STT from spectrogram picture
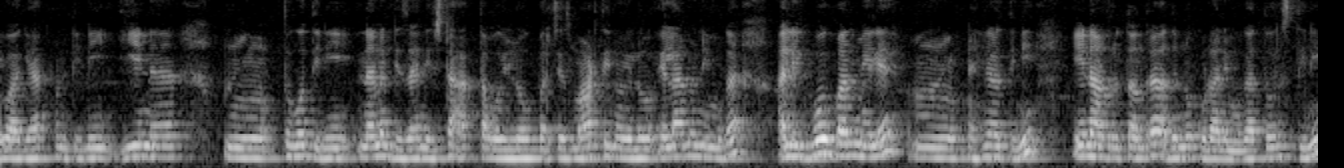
ಇವಾಗ ಯಾಕೆ ಹೊಂಟೀನಿ? ಏನು ತಗೋತೀನಿ? ನನಗೆ ಡಿಸೈನ್ ಇಷ್ಟ ಆಗ್ತಾವೋ ಇಲ್ಲೋ ಪರ್ಚೇಸ್ ಮಾಡ್ತೀನೋ ಇಲ್ಲೋ, ಎಲ್ಲನೂ ನಿಮ್ಗೆ ಅಲ್ಲಿಗೆ ಹೋಗಿ ಬಂದ ಮೇಲೆ ಹೇಳ್ತೀನಿ. ಏನಾದರೂ ತಂದ್ರೆ ಅದನ್ನು ಕೂಡ ನಿಮ್ಗೆ ತೋರಿಸ್ತೀನಿ.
